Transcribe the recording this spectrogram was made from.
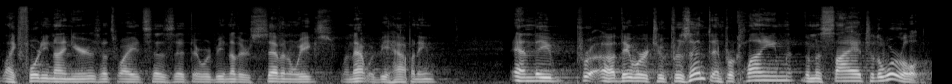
like 49 years. That's why it says that there would be another seven weeks when that would be happening. And they, uh, they were to present and proclaim the Messiah to the world.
